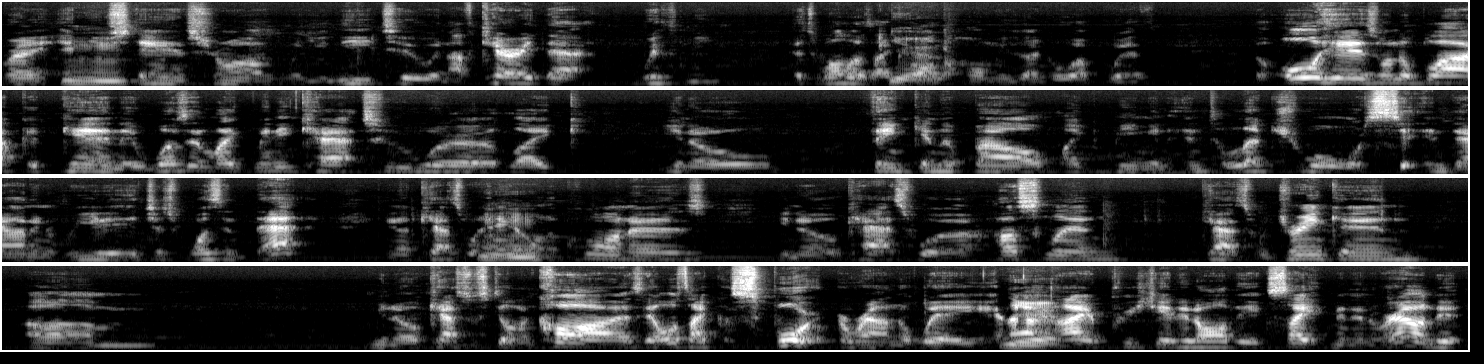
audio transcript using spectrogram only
right? And you Mhm. stand strong when you need to, and I've carried that with me as well as like Yeah. all the homies I grew up with. The old heads on the block, again, it wasn't like many cats who were like, you know, thinking about like being an intellectual or sitting down and reading. It just wasn't that. You know, cats were hanging Mhm. on the corners. You know, cats were hustling. Cats were drinking. Um, you know, cats were stealing cars. It was like a sport around the way, and Yeah. I, I appreciated all the excitement and around it.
